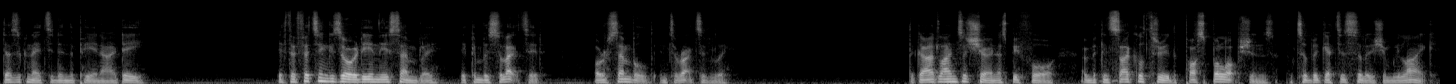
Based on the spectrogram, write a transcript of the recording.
designated in the P&ID. If the fitting is already in the assembly, it can be selected or assembled interactively. The guidelines are shown as before and we can cycle through the possible options until we get a solution we like.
